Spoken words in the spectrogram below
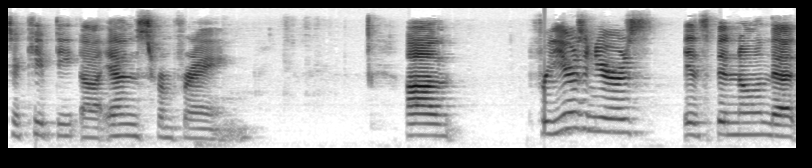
to keep the uh, ends from fraying. Um, for years and years, it's been known that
